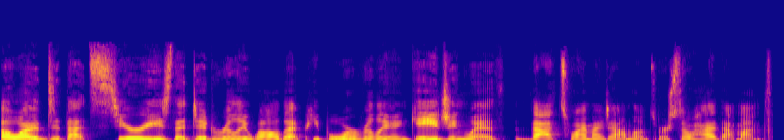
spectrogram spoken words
Oh, I did that series that did really well that people were really engaging with. That's why my downloads were so high that month.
